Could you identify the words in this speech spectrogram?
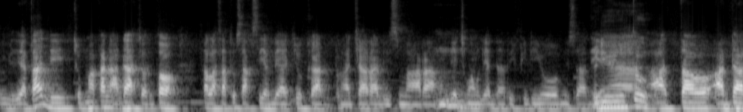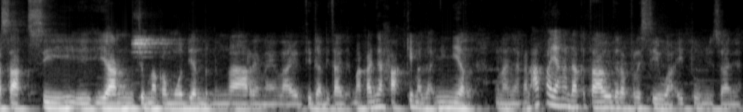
ya tadi, cuma kan ada contoh salah satu saksi yang diajukan pengacara di Semarang. Dia cuma melihat dari video misalnya. Video YouTube. atau ada saksi yang cuma kemudian mendengar yang lain-lain tidak ditanya. Makanya hakim agak nyinyir menanyakan apa yang anda ketahui dalam peristiwa itu? misalnya.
